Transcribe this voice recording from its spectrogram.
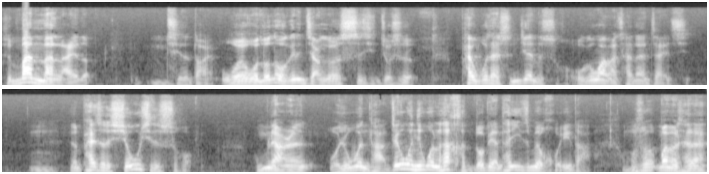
是慢慢来的其实导演。我我罗总，我跟你讲个事情，就是拍《五彩神剑》的时候，我跟万马才旦在一起。嗯，那拍摄的休息的时候，我们两人，我就问他这个问题，问了他很多遍，他一直没有回答。我说万马才旦，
